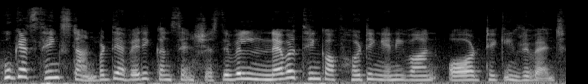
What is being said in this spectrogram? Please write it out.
who gets things done, but they are very conscientious. They will never think of hurting anyone or taking revenge.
